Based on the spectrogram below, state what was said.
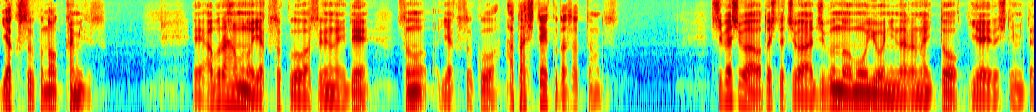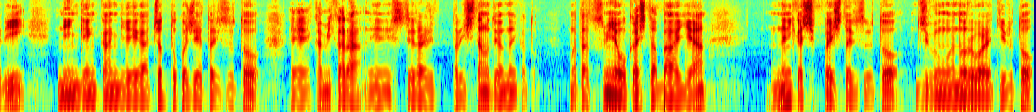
約束の神です。えアブラハムの約束を忘れないでその約束を果たしてくださったのです。しばしば私たちは自分の思うようにならないとイライラしてみたり人間関係がちょっとこじれたりすると、え、神から、え、捨てられたりしたのではないかと。また罪を犯した場合や何か失敗したりすると自分は呪われていると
